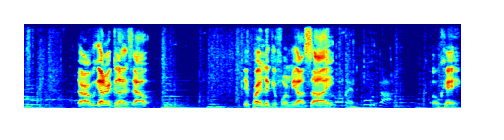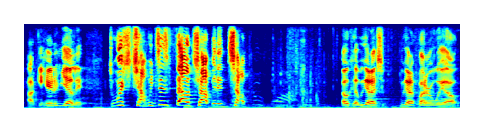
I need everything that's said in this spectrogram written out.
All right, we got our guns out. They're probably looking for me outside. Okay, I can hear them yelling. Where's Chop? We just found Chop and then Chop. Okay, we gotta we gotta find our way out.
